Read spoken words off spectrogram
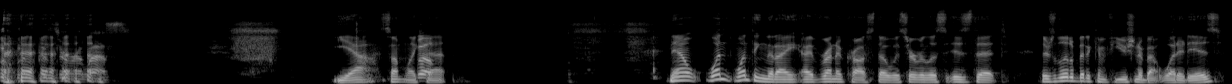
Server less. Yeah, something like Well- that. Now, one one thing that I, I've run across though with serverless is that there's a little bit of confusion about what it is.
